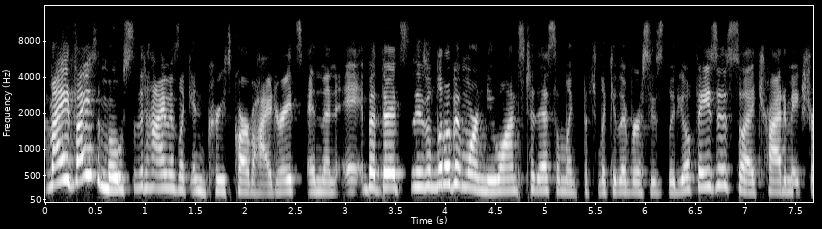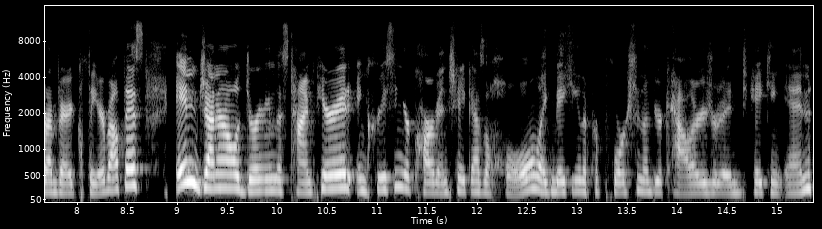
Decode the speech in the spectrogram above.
my advice most of the time is like increase carbohydrates and then it, but there's there's a little bit more nuance to this on like the follicular versus luteal phases. So i try to make sure i'm very clear about this. In general during this time period increasing your carb intake as a whole like making the proportion of your calories you're taking in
